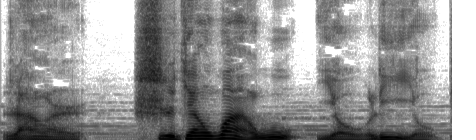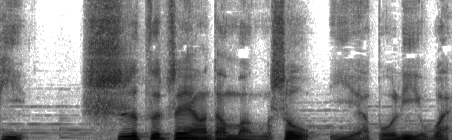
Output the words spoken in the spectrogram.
然而，世间万物有利有弊，狮子这样的猛兽也不例外。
